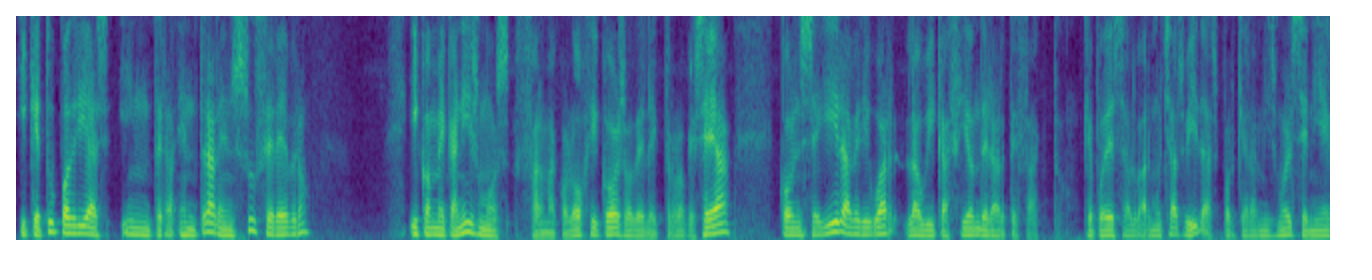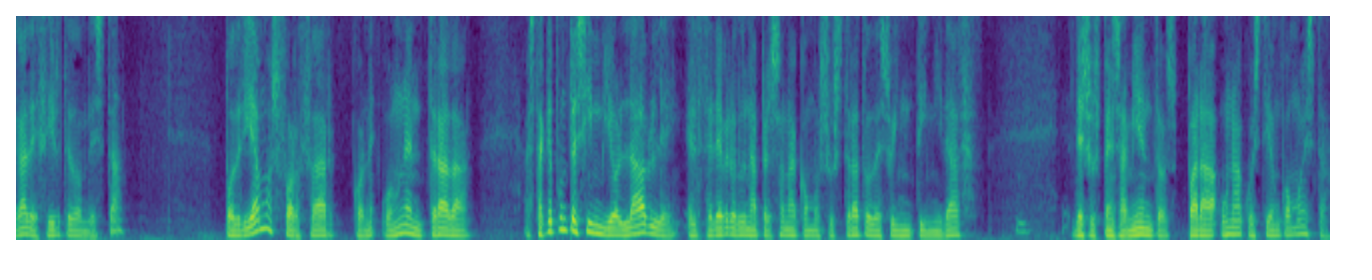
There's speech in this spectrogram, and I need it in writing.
y que tú podrías entrar en su cerebro y con mecanismos farmacológicos o de electro lo que sea, conseguir averiguar la ubicación del artefacto, que puede salvar muchas vidas, porque ahora mismo él se niega a decirte dónde está. ¿Podríamos forzar con, con una entrada hasta qué punto es inviolable el cerebro de una persona como sustrato de su intimidad, de sus pensamientos, para una cuestión como esta?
